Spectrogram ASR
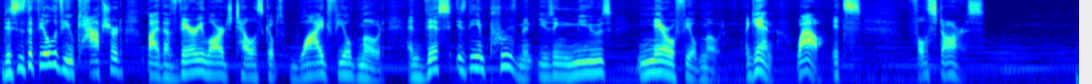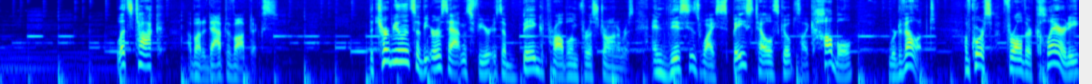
This is the field of view captured by the Very Large Telescope's wide field mode, and this is the improvement using MUSE narrow field mode. Again, wow, it's full of stars. Let's talk about adaptive optics. The turbulence of the Earth's atmosphere is a big problem for astronomers, and this is why space telescopes like Hubble were developed. Of course, for all their clarity,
